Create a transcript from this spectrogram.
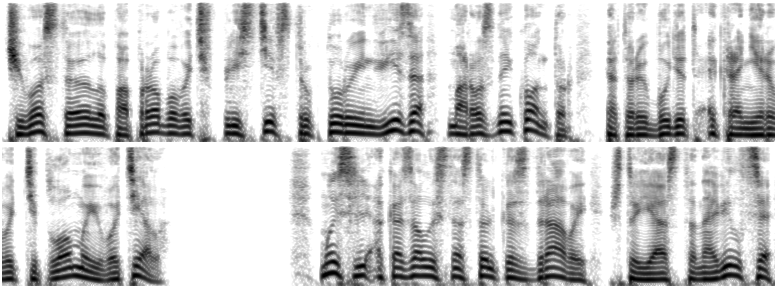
Чего стоило попробовать вплести в структуру инвиза морозный контур, который будет экранировать тепло моего тела? Мысль оказалась настолько здравой, что я остановился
